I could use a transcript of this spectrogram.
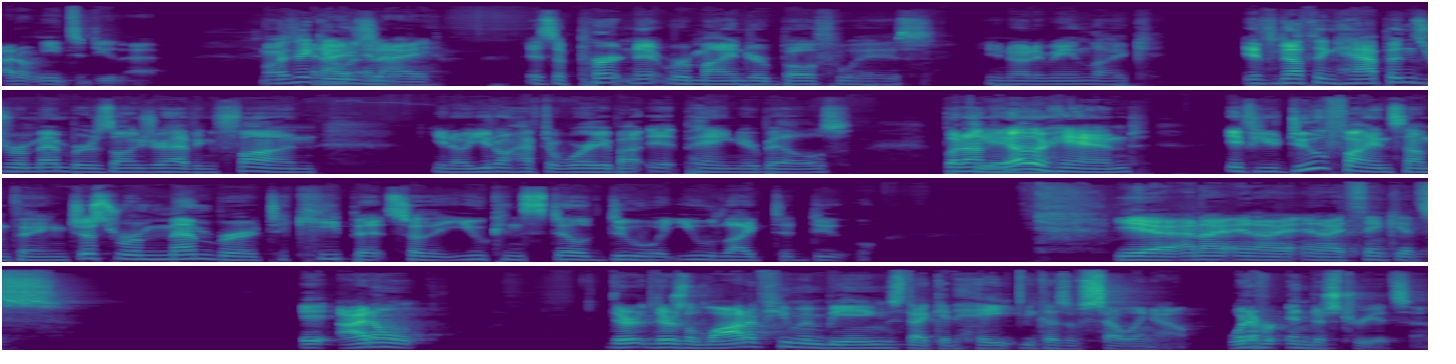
I don't need to do that. well, i think And it I, was and a- I it's a pertinent reminder both ways. You know what I mean? Like if nothing happens, remember as long as you're having fun, you know, you don't have to worry about it paying your bills. But on the other hand, if you do find something, just remember to keep it so that you can still do what you like to do. Yeah, and I and I and I think it's it I don't there there's a lot of human beings that could hate because of selling out, whatever industry it's in.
